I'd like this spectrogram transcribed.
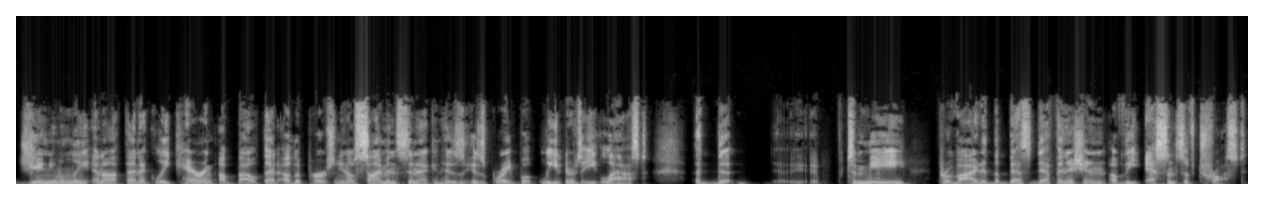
genuinely and authentically caring about that other person. You know, Simon Sinek in his, his great book, Leaders Eat Last, uh, d- uh, to me, provided the best definition of the essence of trust.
